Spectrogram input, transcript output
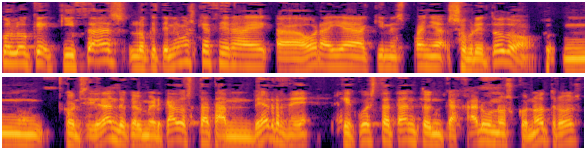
Con lo que quizás lo que tenemos que hacer ahora ya aquí en España, sobre todo mmm, considerando que el mercado está tan verde, que cuesta tanto encajar unos con otros,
